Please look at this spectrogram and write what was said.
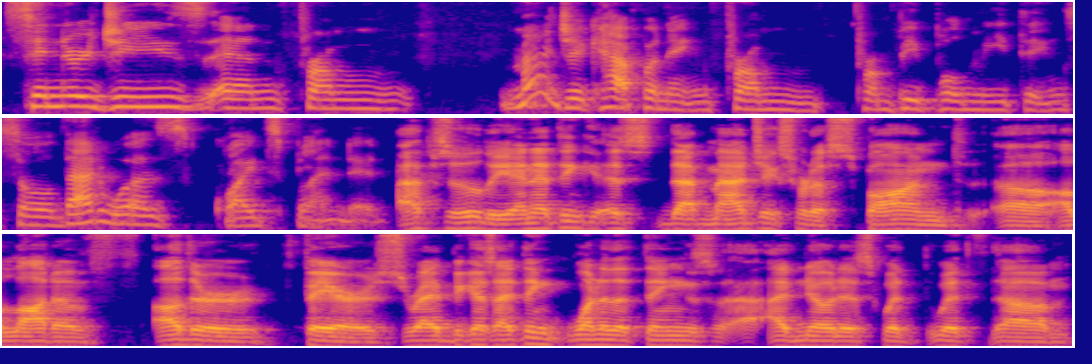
synergies and from magic happening from from people meeting so that was quite splendid. Absolutely and i think as that magic sort of spawned uh, a lot of other fairs right? Because i think one of the things i've noticed with with um,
